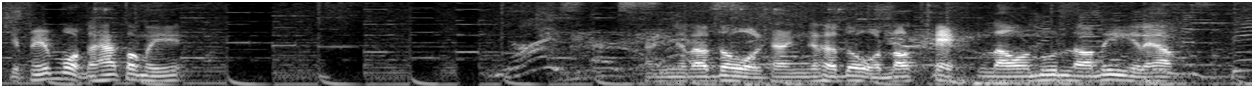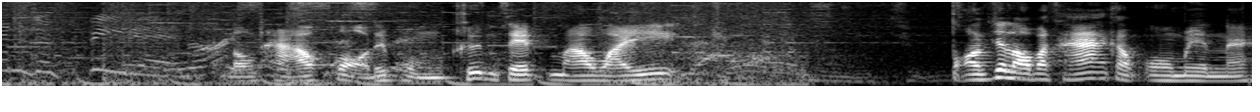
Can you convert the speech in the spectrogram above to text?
เก็บให้หมดนะฮะตรงนี้ การกระโดดการกระโดดเราแท็กเรานุ่นเรานี่เลยครับรองเท้าเกาะที่ผมขึ้นเซตมาไว้ ตอนที่เราปะทะกับโอเมนนะ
